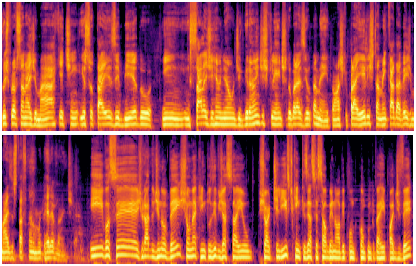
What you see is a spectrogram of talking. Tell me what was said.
dos profissionais de marketing. Isso está exibido em, em, salas de reunião de grandes clientes do Brasil também. Então, acho que para eles também, cada vez mais, isso está ficando muito relevante. E você é jurado de Innovation, né? Que inclusive já saiu shortlist. Quem quiser acessar o b9.com.br pode ver.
